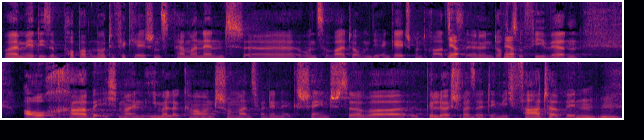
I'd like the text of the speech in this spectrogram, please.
weil mir diese Pop-up-Notifications permanent äh, und so weiter, um die Engagement-Rate ja. zu erhöhen, doch ja. zu viel werden. Auch habe ich meinen E-Mail-Account schon manchmal den Exchange-Server gelöscht, weil seitdem ich Vater bin, mhm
